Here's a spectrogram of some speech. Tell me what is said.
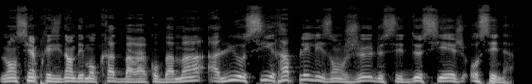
L'ancien président démocrate Barack Obama a lui aussi rappelé les enjeux de ces deux sièges au Sénat.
